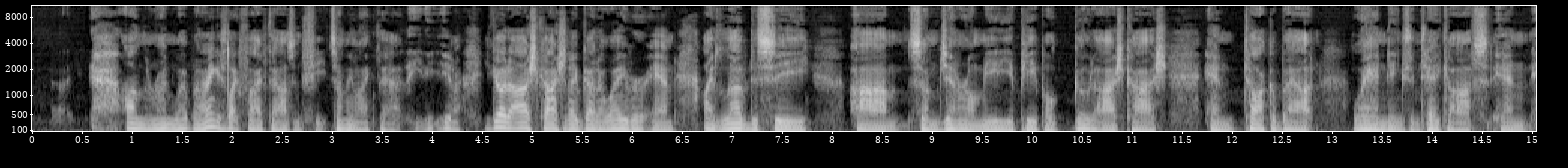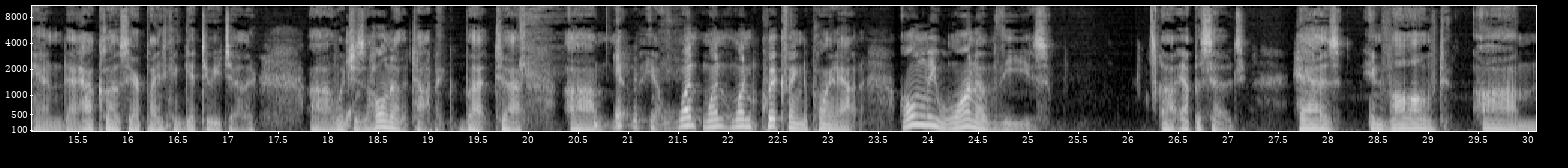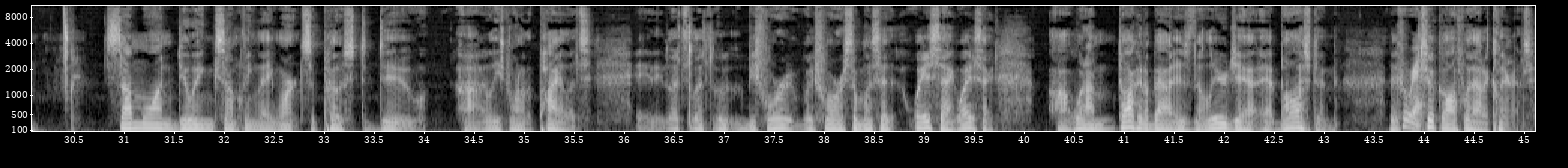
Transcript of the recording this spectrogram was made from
on the runway, but I think it's like 5,000 feet, something like that. You, you know, you go to Oshkosh and they've got a waiver, and I'd love to see um, some general media people go to Oshkosh and talk about landings and takeoffs and, and uh, how close airplanes can get to each other. Uh, which is a whole other topic, but uh, um, you know, one, one, one quick thing to point out: only one of these uh, episodes has involved um, someone doing something they weren't supposed to do. Uh, at least one of the pilots. Uh, Let's let's before before someone said, "Wait a second, wait a second." Uh, what I'm talking about is the Learjet at Boston that Correct. took off without a clearance.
